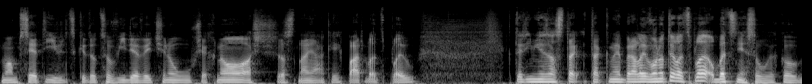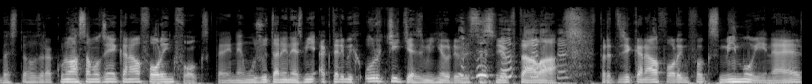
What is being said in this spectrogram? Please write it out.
mám světý vždycky to, co vyjde většinou všechno, až zase na nějakých pár let's playů kteří mě zase tak, tak nebrali. Ono ty let's play obecně jsou jako bez toho zraku. No a samozřejmě kanál Falling Fox, který nemůžu tady nezmínit a který bych určitě zmínil, kdyby se mě ptala, protože kanál Falling Fox mimo jiné,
